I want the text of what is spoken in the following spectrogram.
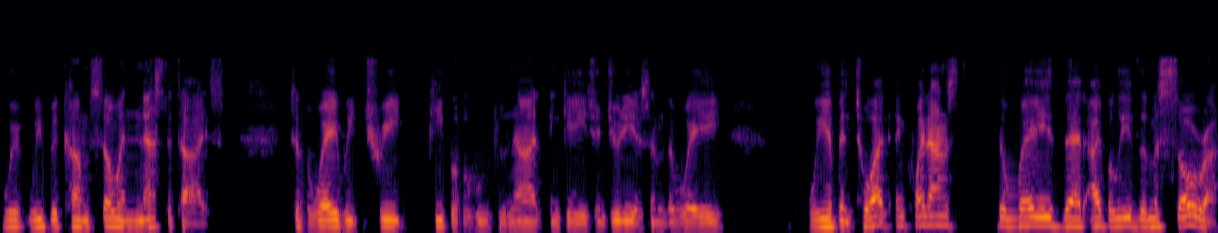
We, we've become so anesthetized to the way we treat people who do not engage in Judaism the way we have been taught, and quite honestly, the way that I believe the Masorah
